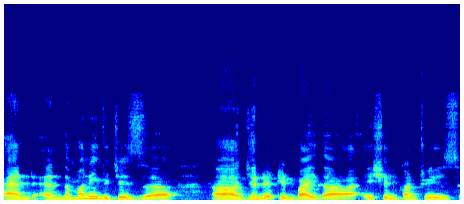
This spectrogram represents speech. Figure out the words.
And and the money which is uh, generated by the asian countries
